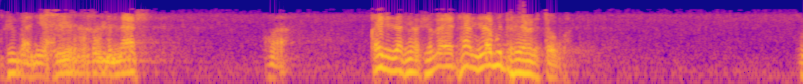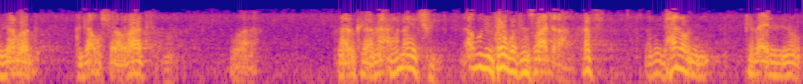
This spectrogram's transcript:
وكلمة يحير وظلم الناس وغير ذلك من الكبائر هذه لا بد فيها من التوبة. مجرد أداء الصلوات وما ذكر معها ما يكفي. لا بد من توبة صادقة خف لابد حذر من كبائر الذنوب.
